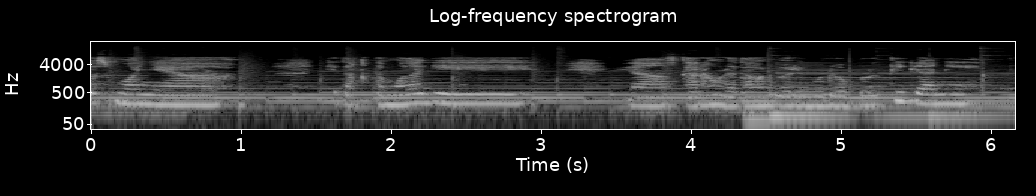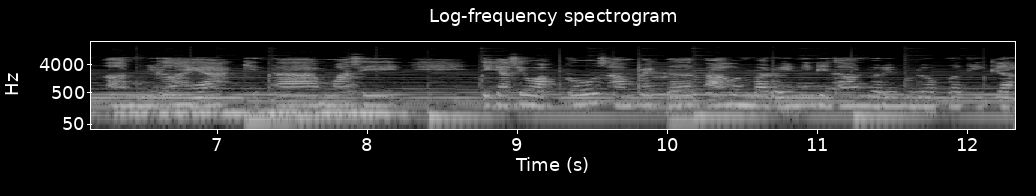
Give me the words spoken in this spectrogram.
semuanya, kita ketemu lagi. Ya, sekarang udah tahun 2023 nih. Alhamdulillah ya, kita masih dikasih waktu sampai ke tahun baru ini di tahun 2023.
